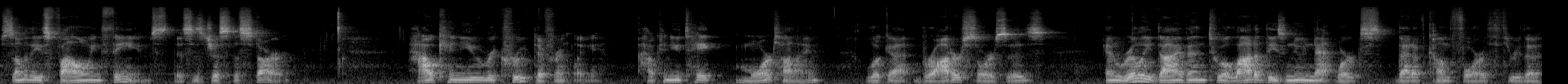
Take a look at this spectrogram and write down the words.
some of these following themes. This is just the start. How can you recruit differently? How can you take more time, look at broader sources, and really dive into a lot of these new networks that have come forth through the,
